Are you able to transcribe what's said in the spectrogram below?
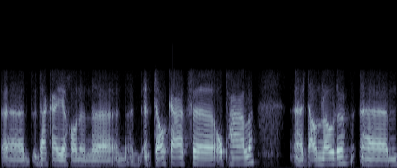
uh, daar kan je gewoon een, een, een telkaart ophalen. Downloaden. Um,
